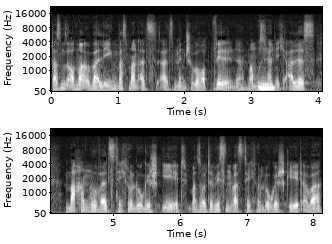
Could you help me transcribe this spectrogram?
lass uns auch mal überlegen, was man als, als Mensch überhaupt will. Ne? Man muss mhm. ja nicht alles machen, nur weil es technologisch geht. Man sollte wissen, was technologisch geht, aber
